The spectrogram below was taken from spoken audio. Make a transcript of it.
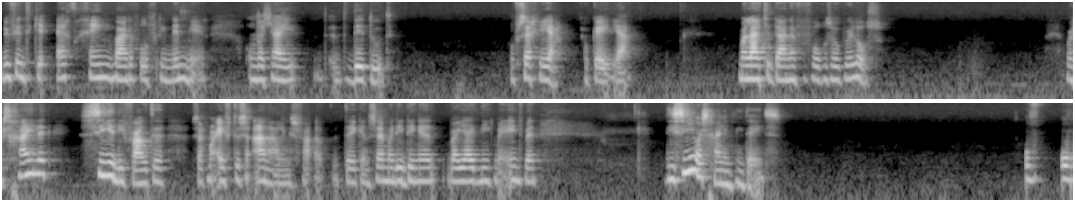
Nu vind ik je echt geen waardevolle vriendin meer omdat jij dit doet. Of zeg je ja, oké, ja. Maar laat je het daarna vervolgens ook weer los. Waarschijnlijk zie je die fouten, zeg maar even tussen aanhalingstekens, hè, maar die dingen waar jij het niet mee eens bent, die zie je waarschijnlijk niet eens. Of, of,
